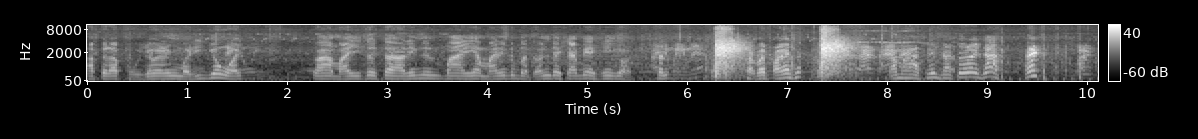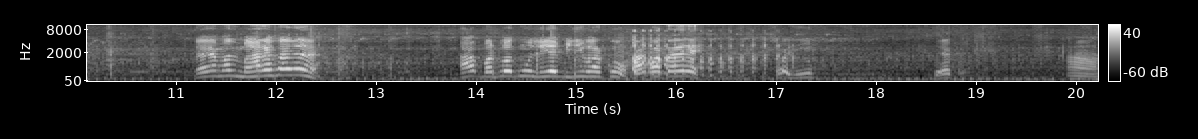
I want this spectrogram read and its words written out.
આ પેલા પૂજારી મરી ગયો હોય તો આ મારી તો તારી ને મારી અમારી તો બધાને દશા બેસી ગયો. ખબર પડે છે? આમ હાથે જતો રહે જા. તે મને મારે છે ને. આ બદલો હું લઈએ બીજી વાર કો કાકા તારે તો જી. દેખ. હા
